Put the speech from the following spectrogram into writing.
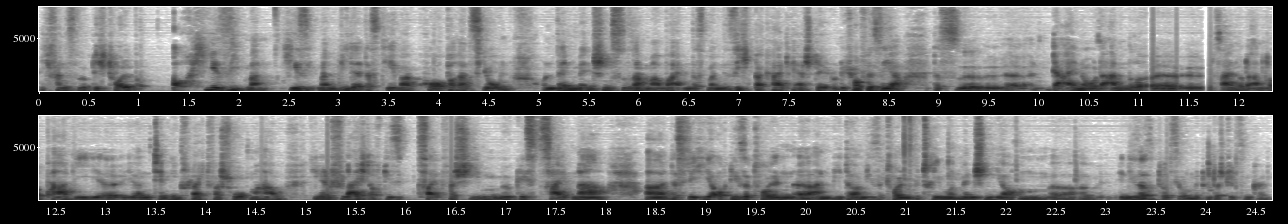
Ich fand es wirklich toll, auch hier sieht man, hier sieht man wieder das Thema Kooperation. Und wenn Menschen zusammenarbeiten, dass man eine Sichtbarkeit herstellt. Und ich hoffe sehr, dass äh, der eine oder andere, äh, das eine oder andere Paar, die äh, ihren Termin vielleicht verschoben haben, die dann vielleicht auf diese Zeit verschieben, möglichst zeitnah, äh, dass wir hier auch diese tollen äh, Anbieter und diese tollen Betriebe und Menschen hier auch im, äh, in dieser Situation mit unterstützen können.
